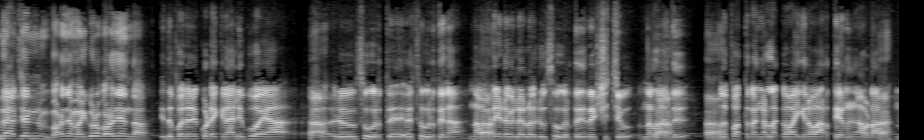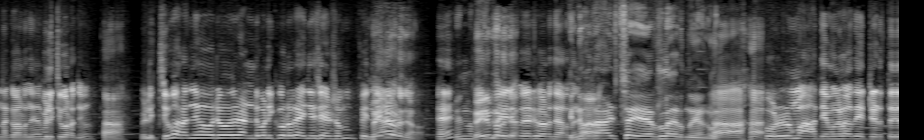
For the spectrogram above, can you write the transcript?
എന്താ അച്ഛൻ പറഞ്ഞ മൈക്കോട് പറഞ്ഞ എന്താ? ഇതുപോലെ ഒരു കൊടൈക്കനാലിൽ പോയ ഒരു സുഹൃത്ത് സുഹൃത്തിന നമ്മുടെ ഇടവിലുള്ള ഒരു സുഹൃത്ത് രക്ഷിച്ചു എന്നുള്ളത് അത് പത്രങ്ങളിലൊക്കെ ഭയങ്കര വാർത്തയാണ് അവിടെ എന്നൊക്കെ പറഞ്ഞ് വിളിച്ചു പറഞ്ഞു. ആ. വിളിച്ചു പറഞ്ഞു ഒരു രണ്ടു മണിക്കൂർ കഴിഞ്ഞ ശേഷം പിന്നെ പേര് പറഞ്ഞോ? ഏ? പിന്നെ പേരും പേര് പറഞ്ഞോ? പേര് പിന്നെ പറഞ്ഞായിരുന്നു ഒരാഴ്ച എയറിലായിരുന്നു ഞങ്ങൾ ആ ആ, ഫുൾ മാധ്യമങ്ങൾ അത് ഏറ്റെടുത്ത്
